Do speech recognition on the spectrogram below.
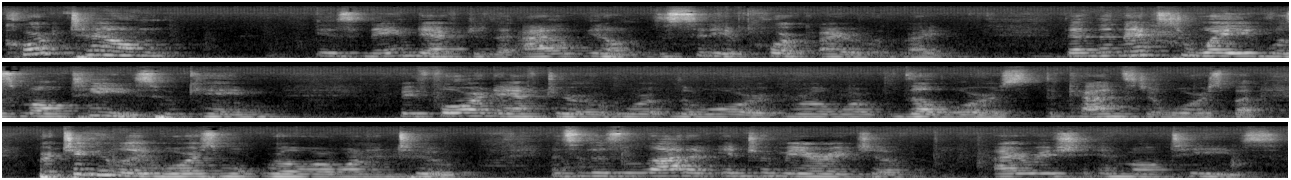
Corktown is named after the isle- you know the city of Cork, Ireland, right? Then the next wave was Maltese, who came before and after the war, World War, the wars, the constant wars, but particularly wars, World War One and Two. And so there's a lot of intermarriage of Irish and Maltese.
